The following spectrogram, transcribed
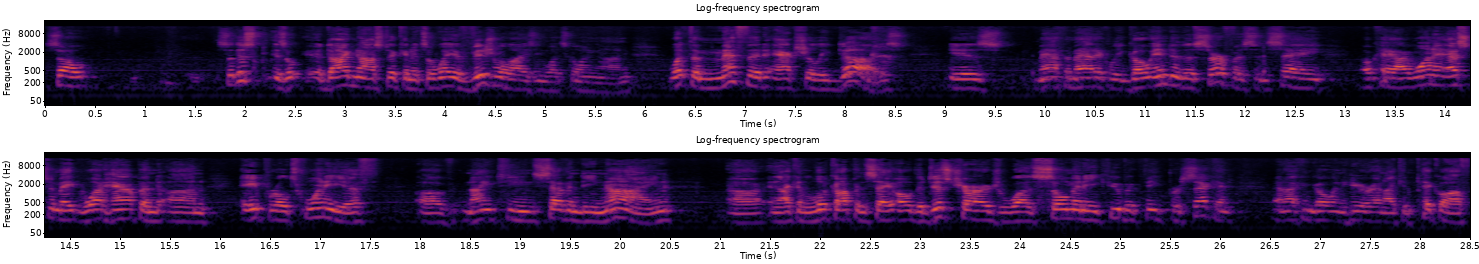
So, so this is a, a diagnostic and it's a way of visualizing what's going on. What the method actually does is mathematically go into the surface and say, okay, I want to estimate what happened on April 20th of 1979, uh, and I can look up and say, oh, the discharge was so many cubic feet per second, and I can go in here and I can pick off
